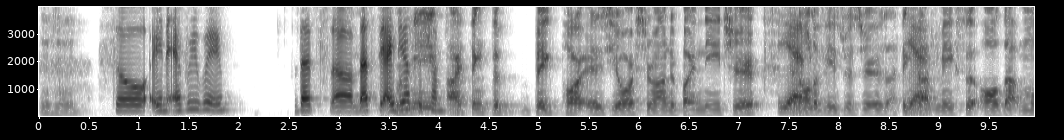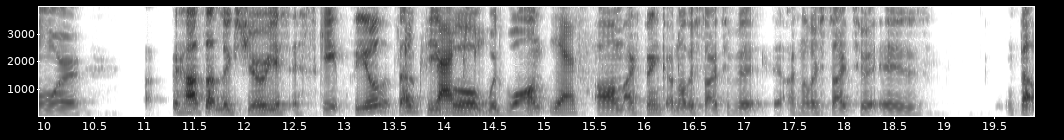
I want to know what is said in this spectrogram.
Mhm. So in every way, that's uh, that's the idea For me, I think the big part is you're surrounded by nature and all of these reserves. I think that makes it all that more. It has that luxurious escape feel that people would want. yes. Um, I think another side to it, another side to it is that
